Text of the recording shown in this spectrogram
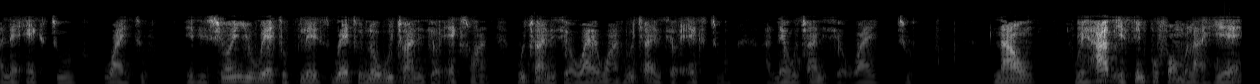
and then x2, y2. It is showing you where to place, where to know which one is your x1, which one is your y1, which one is your x2, and then which one is your y2. Now, we have a simple formula here,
